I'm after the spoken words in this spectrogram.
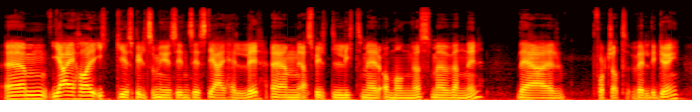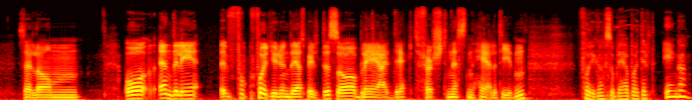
Um, jeg har ikke spilt så mye siden sist, jeg heller. Um, jeg har spilt litt mer Among us med venner. Det er fortsatt veldig gøy, selv om Og endelig, for, forrige runde jeg spilte, så ble jeg drept først nesten hele tiden. Forrige gang så ble jeg bare drept én gang.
